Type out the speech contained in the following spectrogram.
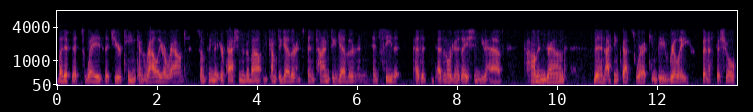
but if it's ways that your team can rally around something that you're passionate about and come together and spend time together and, and see that as a as an organization you have common ground, then I think that's where it can be really beneficial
